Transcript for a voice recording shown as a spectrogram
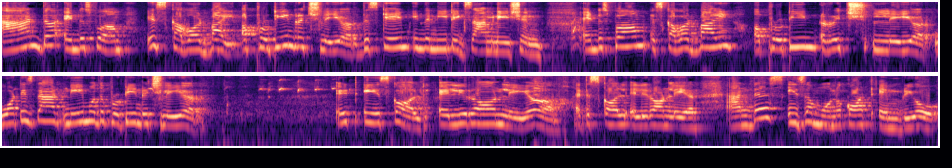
and the endosperm is covered by a protein rich layer. This came in the NEET examination. Endosperm is covered by a protein rich layer. What is that name of the protein rich layer? It is called aleurone layer. It is called aleurone layer. And this is a monocot embryo.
